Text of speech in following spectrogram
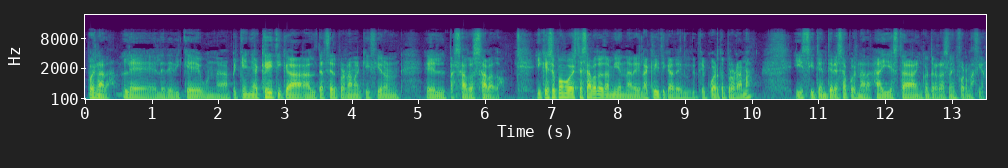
Pues nada, le, dediqué una pequeña crítica al tercer programa que hicieron el pasado sábado. Y que supongo este sábado también haré la crítica del, cuarto programa. Y si te interesa, pues nada, ahí está, encontrarás la información.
